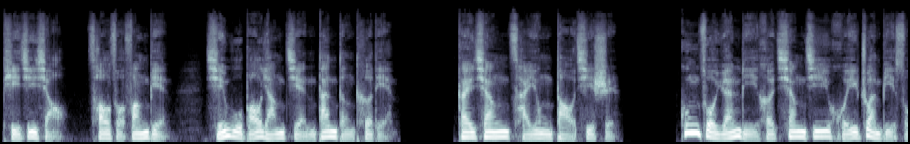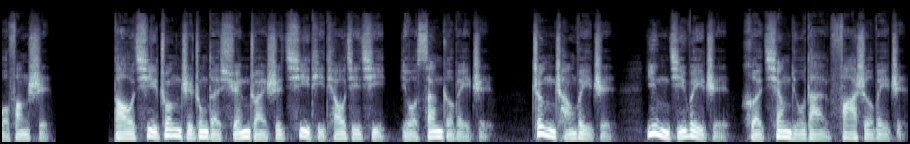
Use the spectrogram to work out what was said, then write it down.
体积小、操作方便、勤务保养简单等特点。该枪采用导气式，工作原理和枪机回转闭锁方式。导气装置中的旋转式气体调节器有三个位置：正常位置、应急位置和枪榴弹发射位置。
